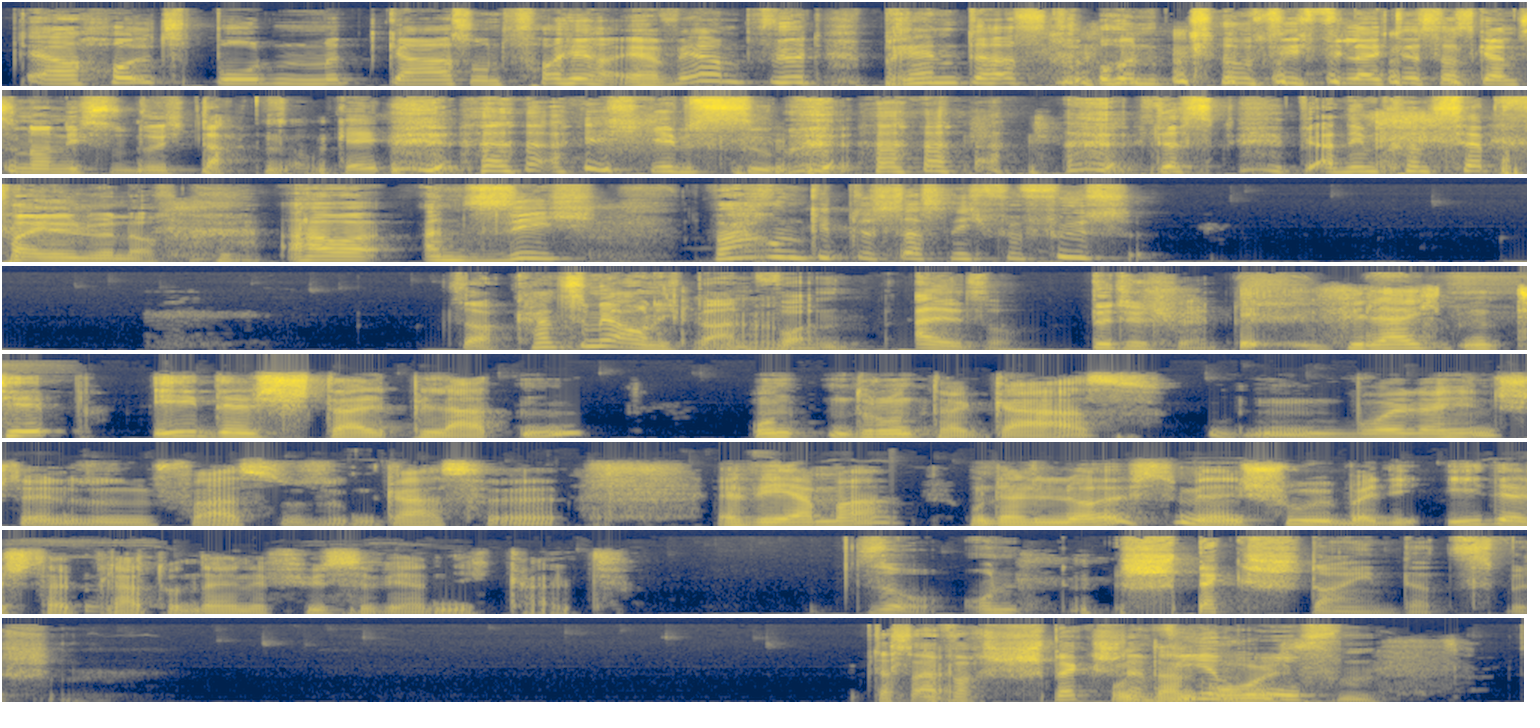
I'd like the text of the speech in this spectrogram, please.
der Holzboden mit Gas und Feuer erwärmt wird, brennt das und vielleicht ist das Ganze noch nicht so durchdacht, okay? Ich gebe es zu. Das, an dem Konzept feilen wir noch. Aber an sich, warum gibt es das nicht für Füße? So, kannst du mir auch nicht Ahnung. beantworten. Also, bitteschön. Äh, Vielleicht ein Tipp, Edelstahlplatten, unten drunter Gasboiler hinstellen, so ein Fass, so ein Gaserwärmer Wärmer. Und dann läufst du mit deinen Schuhen über die Edelstahlplatte und deine Füße werden nicht kalt. So, und Speckstein dazwischen. Das ist einfach Speckstein wie im Holz. Ofen.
